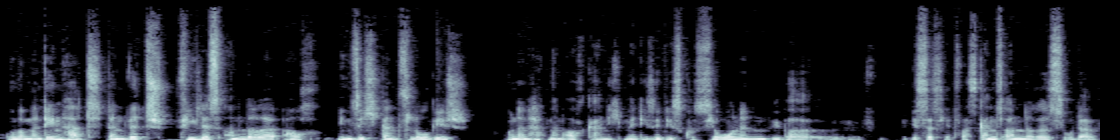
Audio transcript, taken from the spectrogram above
Und wenn man den hat, dann wird vieles andere auch in sich ganz logisch und dann hat man auch gar nicht mehr diese Diskussionen über, ist das jetzt was ganz anderes oder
